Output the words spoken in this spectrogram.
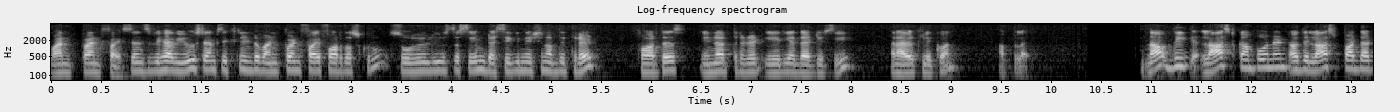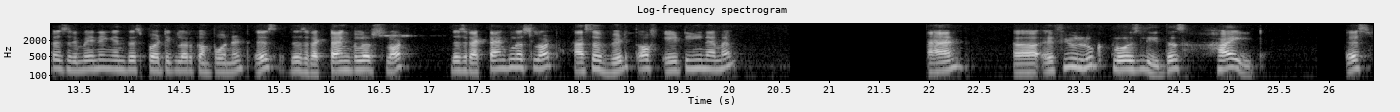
1.5 since we have used m16 into 1.5 for the screw so we will use the same designation of the thread for this inner threaded area that you see and I will click on apply. Now the last component or the last part that is remaining in this particular component is this rectangular slot. This rectangular slot has a width of 18 mm and uh, if you look closely this height is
